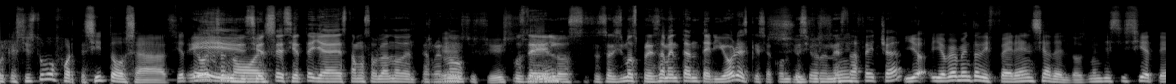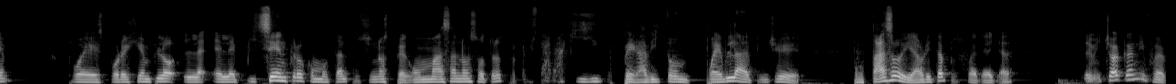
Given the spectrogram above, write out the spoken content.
porque sí estuvo fuertecito, o sea, 7, Sí, 8 no es... 7, 7 ya estamos hablando del terreno, Sí, sí, sí, sí, pues sí. de los sucesos precisamente anteriores que se Sí, sí, acontecieron sí. en esta fecha. Y, y obviamente a diferencia del 2017, pues por ejemplo, la- el epicentro como tal, pues sí nos pegó más a nosotros porque pues, estaba aquí pegadito en Puebla, el pinche putazo, y ahorita pues fue de allá de Michoacán y fue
